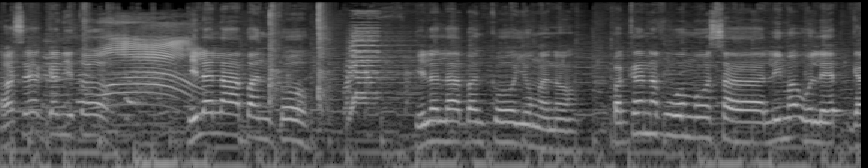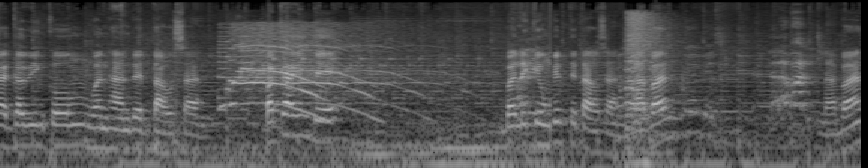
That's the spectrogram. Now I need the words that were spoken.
O sir, ganito. Ilalaban ko. Ilalaban ko yung ano. Pagka nakuha mo sa lima ulit, gagawin kong 100,000. Pagka hindi, balik yung 50,000. Laban? Laban?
